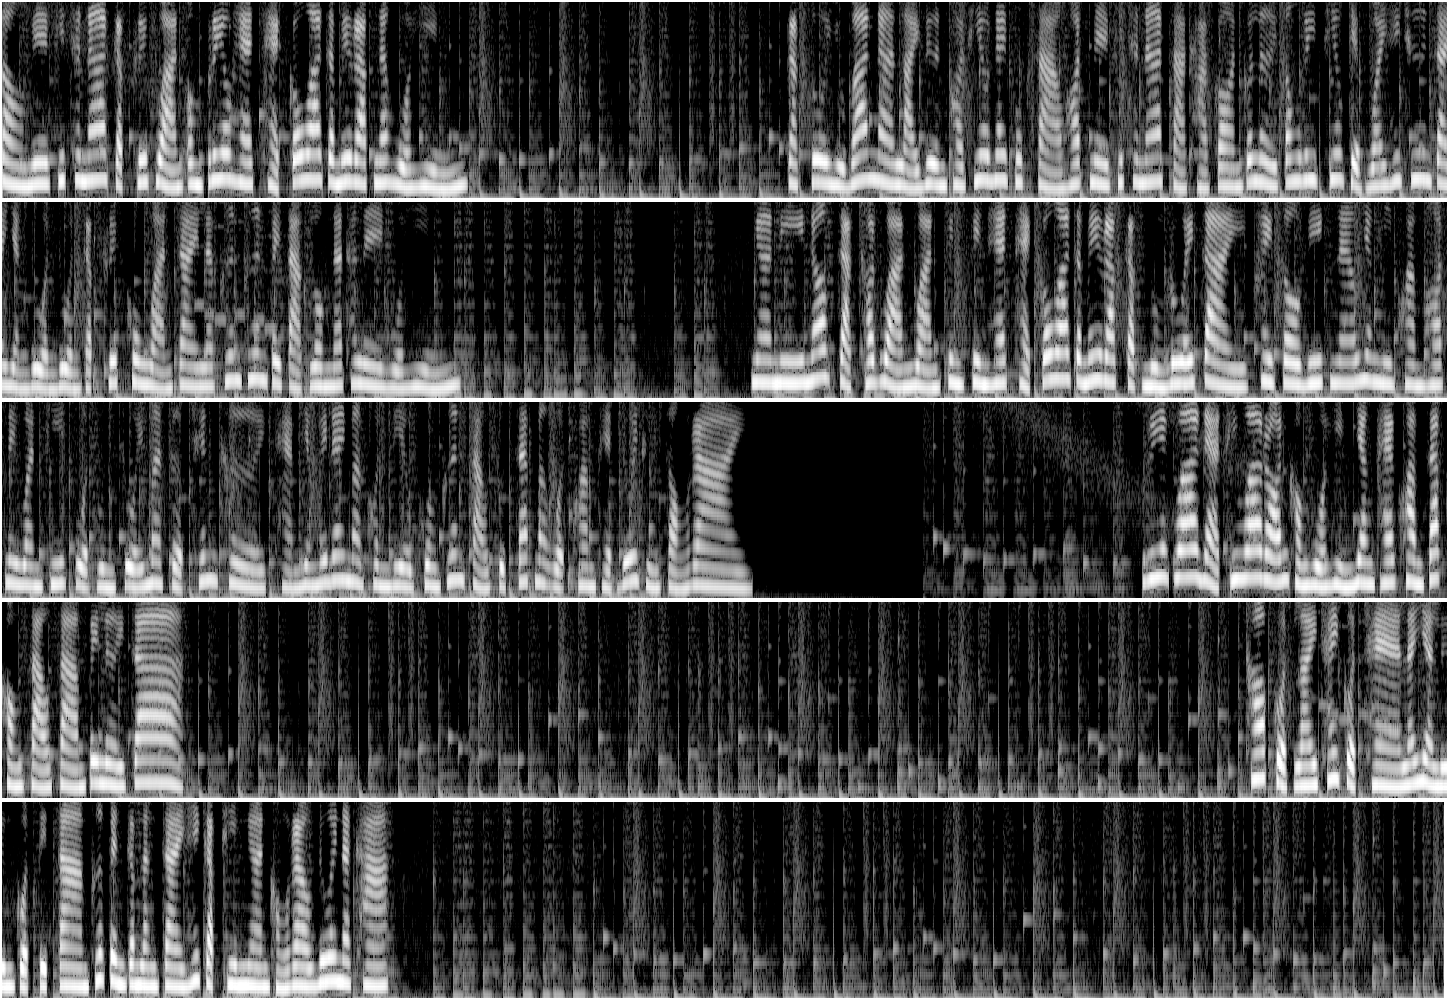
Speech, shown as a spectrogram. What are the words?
สองเมพิชนาธกับคลิปหวานอมเปรี้ยวแฮชแท็กก็ว่าจะไม่รักนะหัวหิน กักตัวอยู่บ้านนานหลายเดือนพอเที่ยวได้พุกสาวฮอตเมพิชนาธสาขากรก็เลยต้องรีบเที่ยวเก็บไว้ให้ชื่นใจอย่างด่วนด่วนกับคลิปคงหวานใจและเพื่อนๆไปตากลมณทะเลหัวหิน งานนี้นอกจากช็อตหวานหวานฟินฟินแฮชแท็กก็ว่าจะไม่รักกับหนุ่มรวยใจ ไฮโซบิ๊กแล้วยังมีความฮอตในวันพีปวดหุ่นสวยมาเสิร์ฟเช่นเคย แถมยังไม่ได้มาคนเดียวควงเพื่อนสาวสุดแซ่บมาอวดความเผ็ดด้วยถึงสองรายเรียกว่าแดดที่ว่าร้อนของหัวหินยังแพ้ความแซ่บของสาวสามไปเลยจ้า อบกดไลค์ใช่กดแชร์ และอย่าลืมกดติดตามเพื่อเป็นกำลังใจให้กับทีมงานของเราด้วยนะคะ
